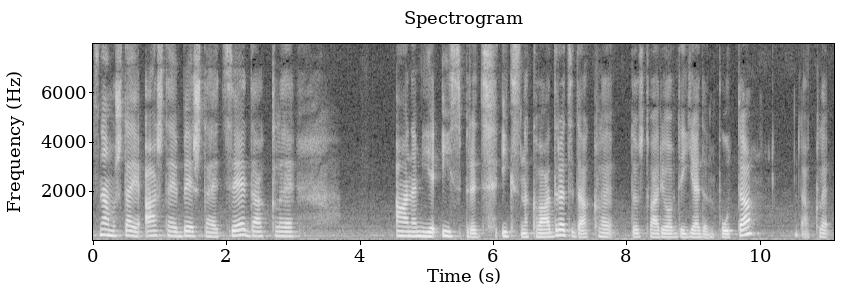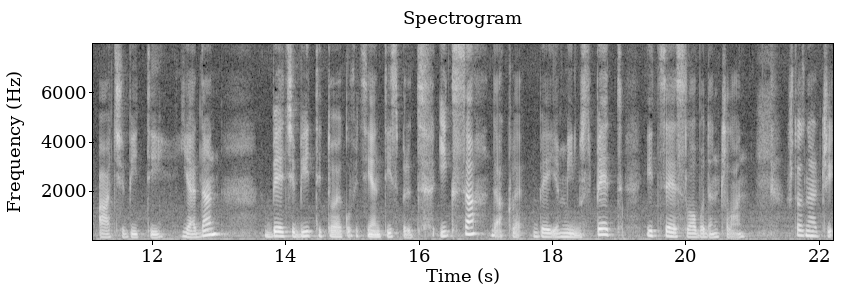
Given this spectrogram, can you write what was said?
Znamo šta je a, šta je b, šta je c, dakle a nam je ispred x na kvadrat, dakle to je u stvari ovde 1 puta, Dakle, A će biti 1, B će biti, to je koeficijent ispred x-a, dakle B je minus 5 i C je slobodan član. Što znači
